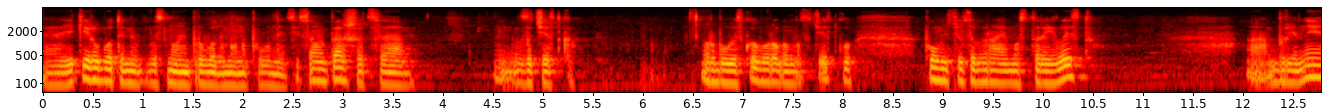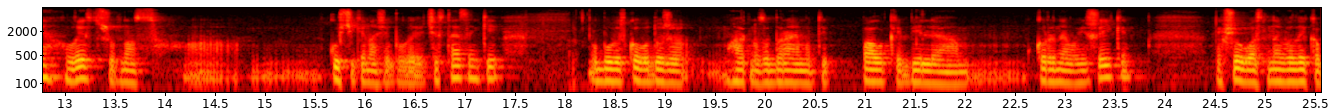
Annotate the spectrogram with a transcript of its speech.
е, які роботи ми весною проводимо на полуниці? Саме перше це зачистка. Обов'язково робимо зачистку, повністю забираємо старий лист, е, бур'яни, лист, щоб у нас е, кущики наші були чистесенькі. Обов'язково дуже гарно забираємо ті палки біля кореневої шийки. Якщо у вас невелика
